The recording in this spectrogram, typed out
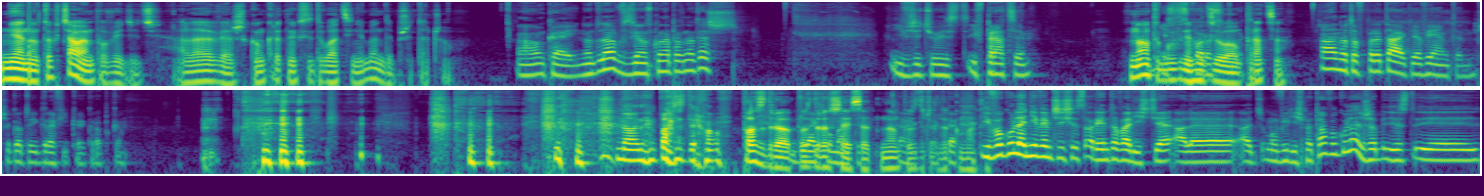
nie, no to chciałem powiedzieć, ale wiesz, konkretnych sytuacji nie będę przytaczał. A, okej. No to no, w związku na pewno też i w życiu jest, i w pracy. No, tu głównie chodziło o sytuacji. pracę. A, no to w tak, ja wiem ten. Przygotuj grafikę, kropka. No, pozdro. Pozdro, pozdro kumatych. 600, no Tak, pozdro tak, dla tak. I w ogóle nie wiem, czy się zorientowaliście, ale mówiliśmy to w ogóle, że jest yy,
